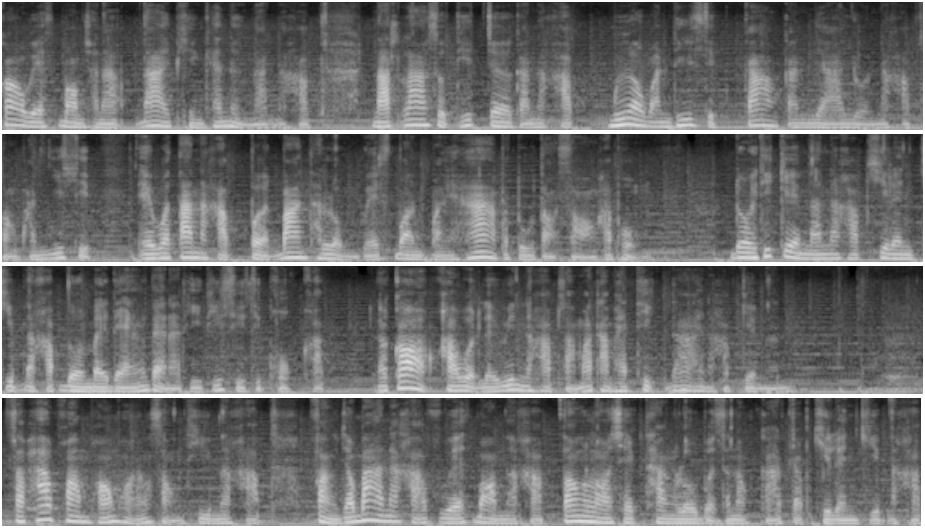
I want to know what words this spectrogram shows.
ก็เวสต์บอมชนะได้เพียงแค่ 1 นัดนะครับ นัดล่าสุดที่เจอกันนะครับเมื่อวันที่ 19 กันยายนนะครับ 2020 เอเวอร์ตันนะครับเปิดบ้านถล่มเวสต์บอมไป 5 ประตูต่อ 2 ครับผม โดยที่เกมนั้นนะครับคีเรนกิฟนะครับโดนใบแดงตั้งแต่นาทีที่ 46 ครับ แล้วก็คาร์เวิร์ดเลวินนะครับสามารถทำแฮตทริกได้นะครับเกมนั้น สภาพความพร้อมของทั้ง 2 ทีมนะครับ ฝั่งเจ้าบ้านนะครับเวสบอมนะครับต้องรอเช็คทางโรเบิร์ตสโนการ์ดกับคิเลนกิฟนะครับ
